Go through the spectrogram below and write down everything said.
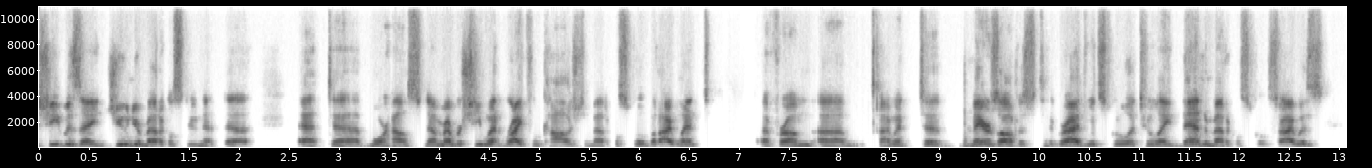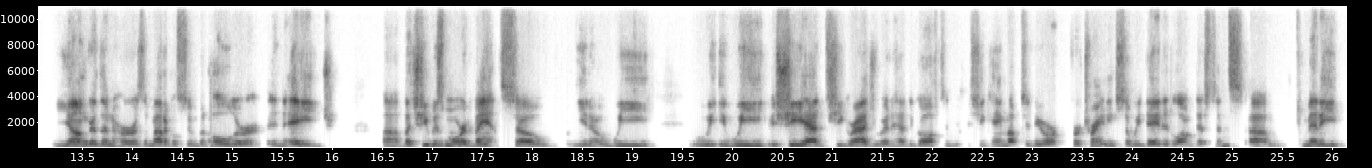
she was a junior medical student at uh, at uh, Morehouse. Now, remember, she went right from college to medical school, but I went uh, from um, I went to mayor's office to graduate school at Tulane, then to medical school. So I was younger than her as a medical student, but older in age. Uh, but she was more advanced. So you know, we we we she had she graduated had to go off to she came up to New York for training. So we dated long distance. Um, many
